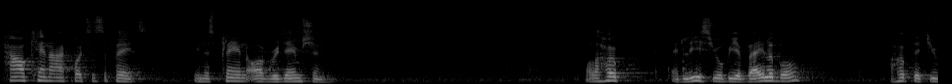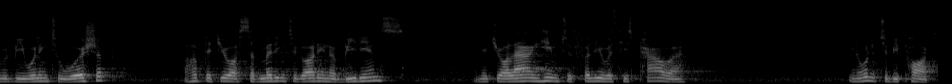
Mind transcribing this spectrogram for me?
How can I participate in this plan of redemption? Well, I hope at least you'll be available. I hope that you would be willing to worship I hope that you are submitting to God in obedience and that you're allowing Him to fill you with His power in order to be part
